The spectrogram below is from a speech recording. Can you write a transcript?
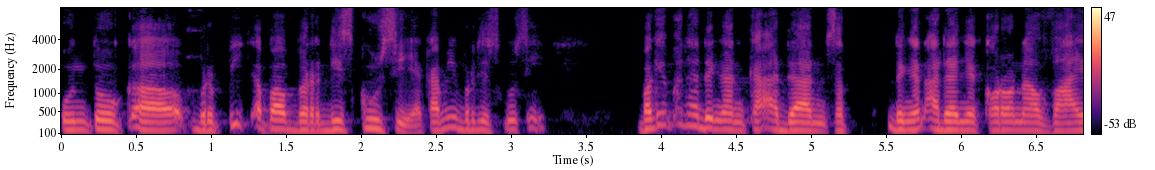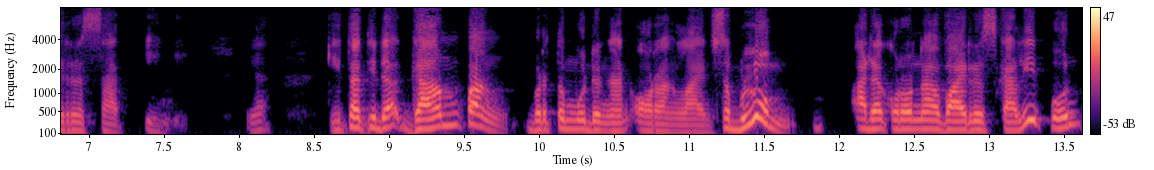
untuk uh, berpik, apa, berdiskusi ya. Kami berdiskusi bagaimana dengan keadaan dengan adanya coronavirus saat ini. Kita tidak gampang bertemu dengan orang lain. Sebelum ada coronavirus sekalipun,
